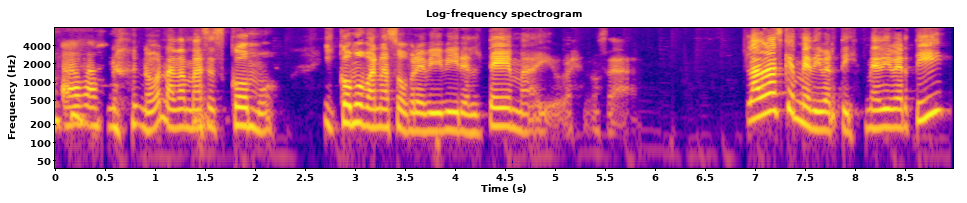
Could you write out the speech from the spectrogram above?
Ajá. No, nada más es cómo. Y cómo van a sobrevivir el tema. Y bueno, o sea. La verdad es que me divertí. Me divertí.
